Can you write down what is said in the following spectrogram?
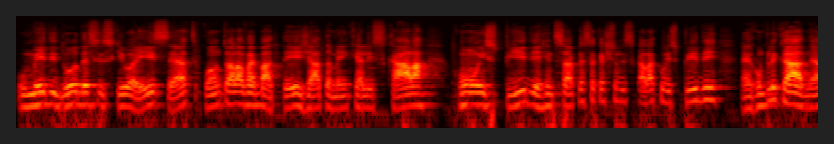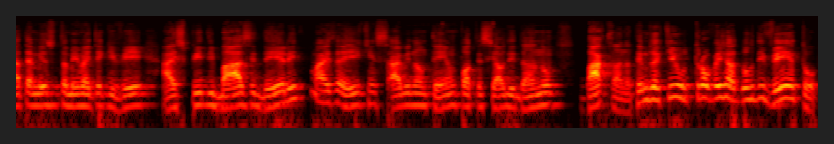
o medidor desse skill aí, certo? Quanto ela vai bater já também que ela escala com speed, a gente sabe que essa questão de escalar com speed é complicado, né? Até mesmo também vai ter que ver a speed base dele, mas aí quem sabe não tem um potencial de dano bacana. Temos aqui o trovejador de vento,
